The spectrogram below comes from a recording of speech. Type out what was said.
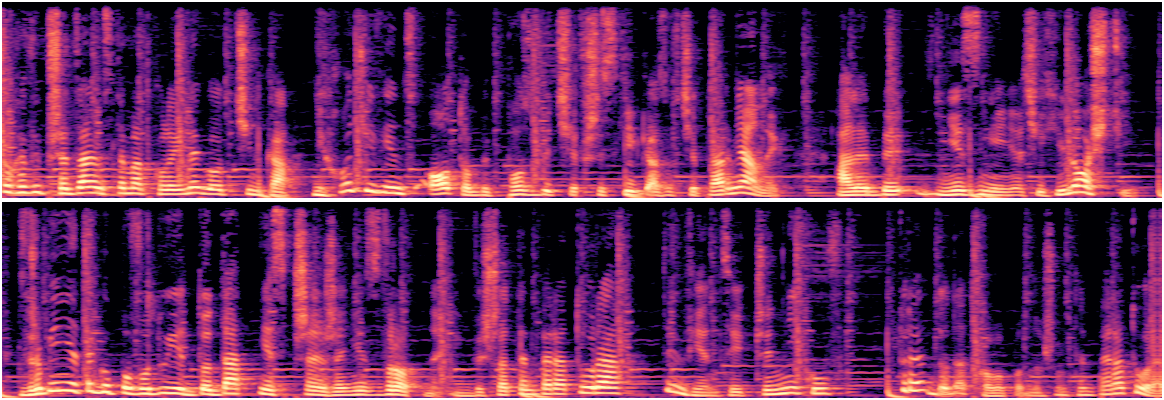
Trochę wyprzedzając temat kolejnego odcinka, nie chodzi więc o to, by pozbyć się wszystkich gazów cieplarnianych, ale by nie zmieniać ich ilości. Zrobienie tego powoduje dodatnie sprzężenie zwrotne. Im wyższa temperatura, tym więcej czynników, które dodatkowo podnoszą temperaturę.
